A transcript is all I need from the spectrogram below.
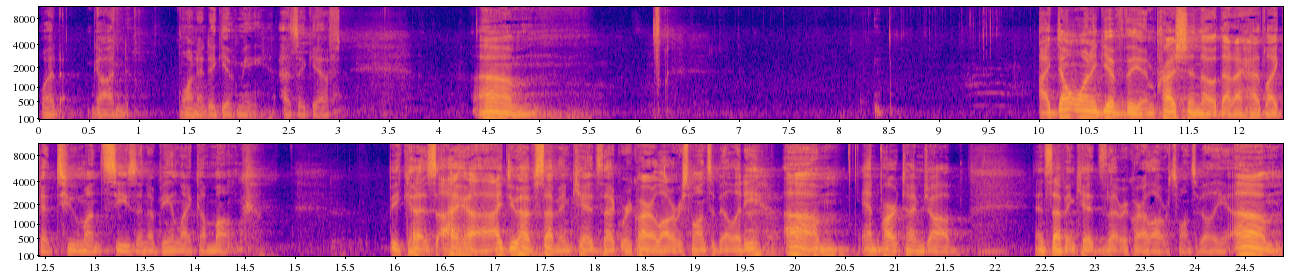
what God wanted to give me as a gift. Um, I don't want to give the impression, though, that I had like a two month season of being like a monk. Because I, uh, I do have seven kids that require a lot of responsibility um, and part time job, and seven kids that require a lot of responsibility. Um,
